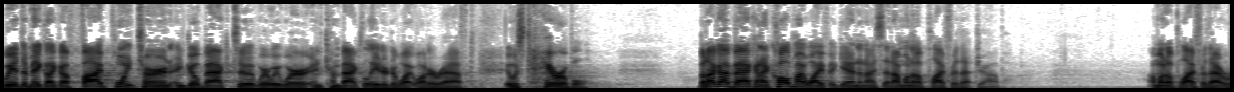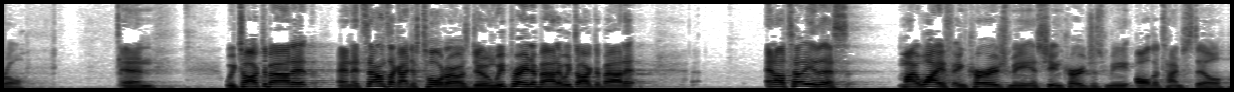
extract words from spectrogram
We had to make like a five point turn and go back to where we were and come back later to Whitewater Raft. It was terrible. But I got back and I called my wife again and I said, I'm going to apply for that job. I'm going to apply for that role. And we talked about it, and it sounds like I just told her I was doing. We prayed about it, we talked about it. And I'll tell you this my wife encouraged me, and she encourages me all the time still.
